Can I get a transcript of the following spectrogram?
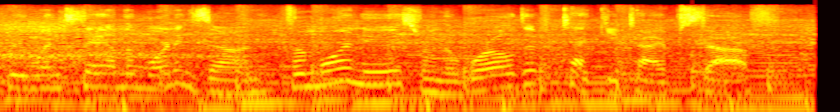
every Wednesday on the Morning Zone for more news from the world of techie type stuff.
